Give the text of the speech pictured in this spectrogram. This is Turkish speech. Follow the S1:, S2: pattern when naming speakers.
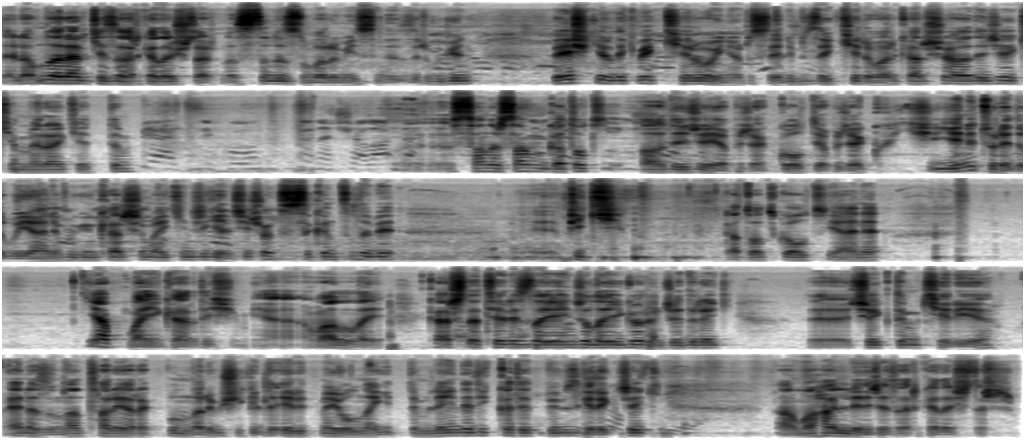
S1: Selamlar herkese arkadaşlar. Nasılsınız? Umarım iyisinizdir. Bugün 5 girdik ve Keri oynuyoruz. Elimizde Keri var. Karşı ADC kim merak ettim. Ee, Sanırsam Gatot ADC yapacak. Gold yapacak. Yeni türedi bu. Yani bugün karşıma ikinci gelişi çok sıkıntılı bir e, pik. Gatot Gold yani yapmayın kardeşim ya. Vallahi. Karşıda Terizla Angela'yı görünce direkt çektim Keri'yi. En azından tarayarak bunları bir şekilde eritme yoluna gittim. Lane'de dikkat etmemiz gerekecek. Ama halledeceğiz arkadaşlar.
